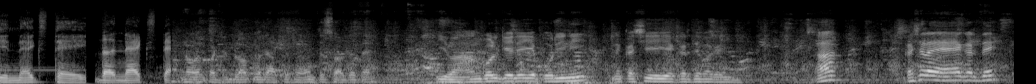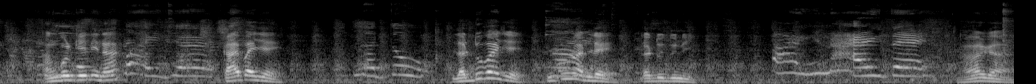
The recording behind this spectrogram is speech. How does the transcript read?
Day, the day next day. The next day. Naval Patil ब्लॉकमध्ये आपलं सर्वांचं स्वागत आहे. ही आंघोळ केली हे पोरीनी. आणि कशी हे करते बघा ही. हा? कशाला हे हे करते? आंघोळ केली ना? काय पाहिजे? लड्डू पाहिजे. कुठून आणले लड्डू तुम्ही हा का?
